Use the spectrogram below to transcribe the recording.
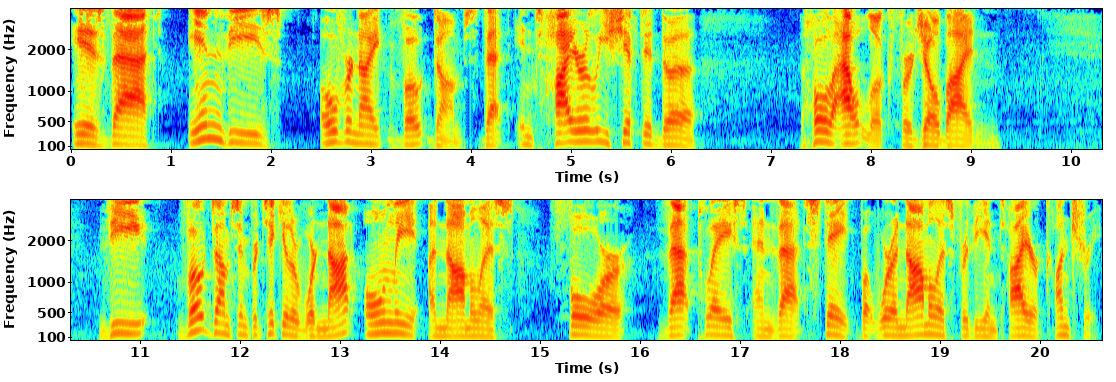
is that in these overnight vote dumps that entirely shifted the, the whole outlook for Joe Biden, the vote dumps in particular were not only anomalous for that place and that state, but were anomalous for the entire country.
